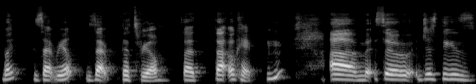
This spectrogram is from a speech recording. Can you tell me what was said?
What is that real? Is that that's real? That that okay? mhm. Um, so just these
